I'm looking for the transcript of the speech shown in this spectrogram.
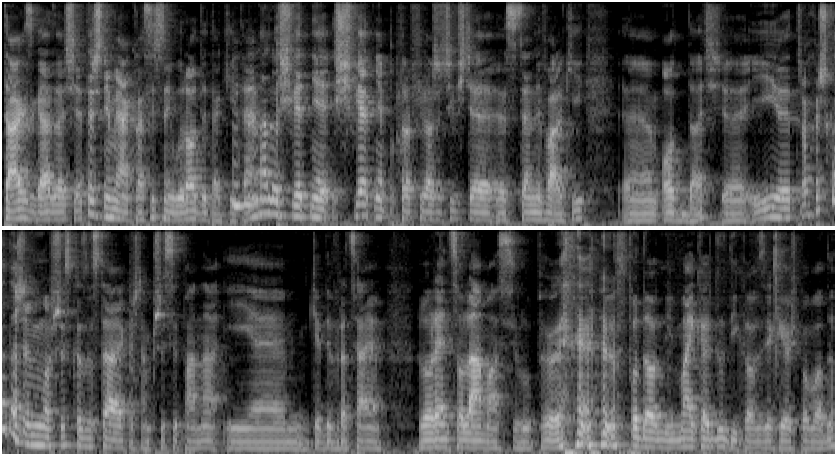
tak, zgadza się. Też nie miała klasycznej urody takiej Mhm. ten, ale świetnie, świetnie potrafiła rzeczywiście e, sceny walki oddać e, i trochę szkoda, że mimo wszystko została jakoś tam przysypana i kiedy wracają Lorenzo Lamas lub, podobni, Michael Dudikow z jakiegoś powodu,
